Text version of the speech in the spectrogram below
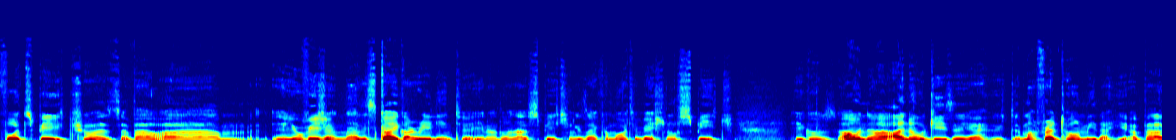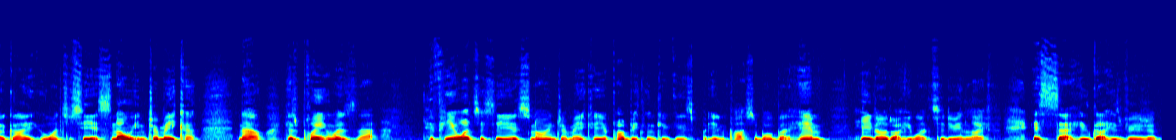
fourth speech was about um, your vision. Now, this guy got really into it, you know, the one that was speaking is like a motivational speech he goes, "Oh, no, I know a geezer. Yeah, my friend told me that he about a guy who wants to see it snow in Jamaica. Now, his point was that if he wants to see it snow in Jamaica, you probably think it's impossible. But him, he knows what he wants to do in life. It's that he's got his vision.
